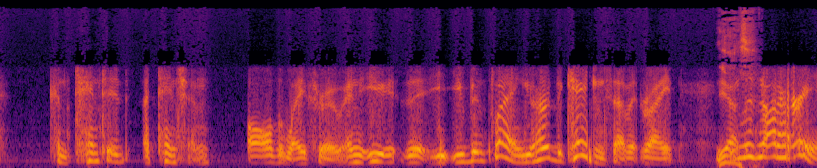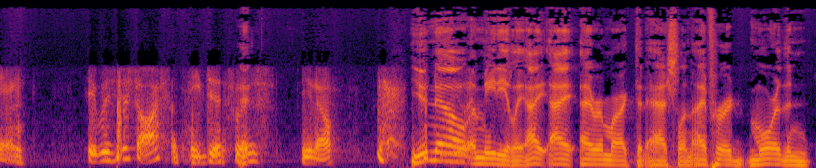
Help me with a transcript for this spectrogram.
contented attention all the way through, and you the, you've been playing. You heard the cadence of it, right? Yes. He was not hurrying. It was just awesome. He just was, you know. You know immediately. I, I, I remarked that Ashland, I've heard more than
